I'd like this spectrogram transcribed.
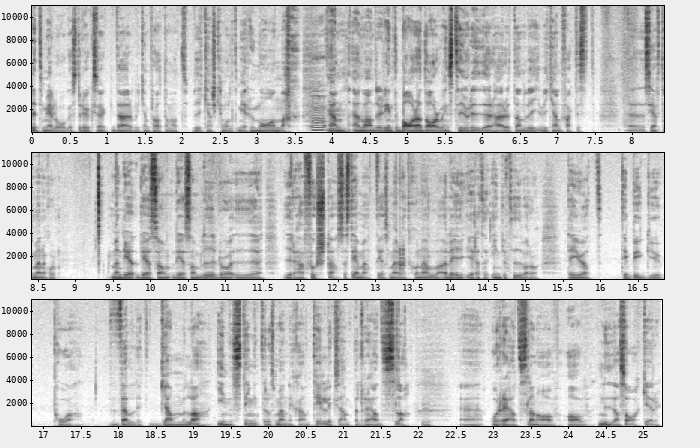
lite mer logiskt. Det är också där vi kan prata om att vi kanske kan vara lite mer humana mm. än, än vad andra Det är inte bara Darwins teorier här utan vi, vi kan faktiskt eh, se efter människor. Men det, det, som, det som blir då i, i det här första systemet, det som är rationella, eller i, i intuitiva då, det är ju att det bygger ju på väldigt gamla instinkter hos människan, till exempel rädsla. Mm. Eh, och rädslan av, av nya saker.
